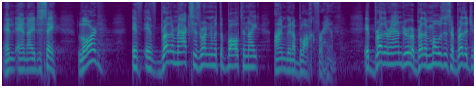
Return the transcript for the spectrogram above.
And, and I just say, Lord, if, if Brother Max is running with the ball tonight, I'm going to block for him. If Brother Andrew or Brother Moses or Brother, jo-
